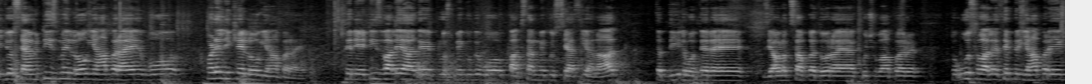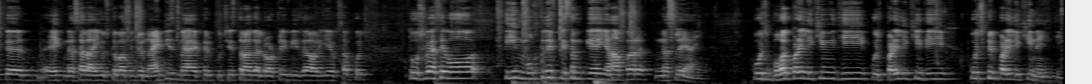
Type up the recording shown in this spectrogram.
कि जो सेवेंटीज़ में लोग यहाँ पर आए वो पढ़े लिखे लोग यहाँ पर आए। फिर एटीज़ वाले आ गए फिर उसमें क्योंकि वो पाकिस्तान में कुछ सियासी हालात तब्दील होते रहे, जियाउल साहब का दौर आया कुछ वहाँ पर। तो उस वाले से फिर यहाँ पर एक एक नस्ल आई, उसके बाद जो नाइन्टीज़ में आए, फिर कुछ इस तरह का लॉटरी वीज़ा और ये सब कुछ। तो उस वजह से वो तीन मुख्तलिफ़ किस्म के यहाँ पर नस्लें आई। कुछ बहुत पढ़ी लिखी हुई थी, कुछ पढ़ी लिखी थी, कुछ फिर पढ़ी लिखी नहीं थी।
